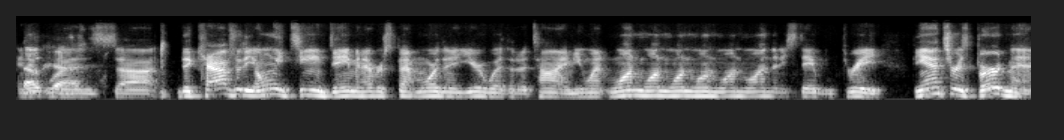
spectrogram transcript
and Okay. it was uh, the Cavs were the only team Damon ever spent more than a year with at a time. He went one, one, one, one, one, one. Then he stayed with three. The answer is Birdman,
